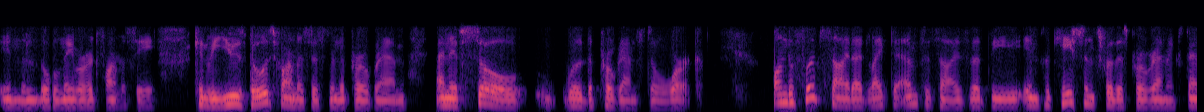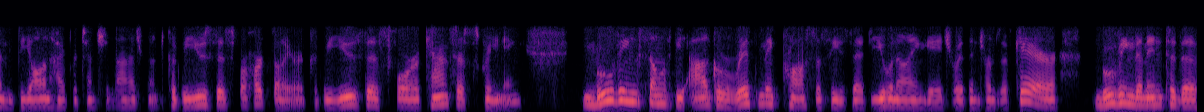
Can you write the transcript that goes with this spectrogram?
in the local neighborhood pharmacy? Can we use those pharmacists in the program? And if so, will the program still work? On the flip side, I'd like to emphasize that the implications for this program extend beyond hypertension management. Could we use this for heart failure? Could we use this for cancer screening? Moving some of the algorithmic processes that you and I engage with in terms of care, moving them into the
